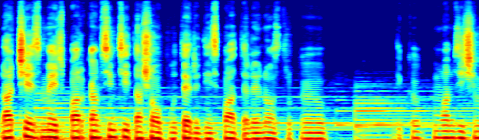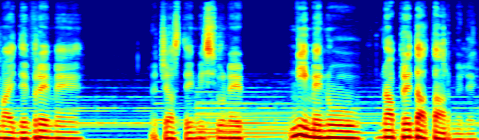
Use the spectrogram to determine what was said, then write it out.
la acest meci parcă am simțit așa o putere din spatele nostru, că, adică cum am zis și mai devreme, în această emisiune, nimeni nu n-a predat armele.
